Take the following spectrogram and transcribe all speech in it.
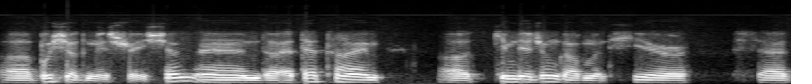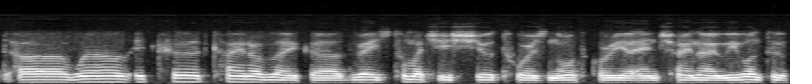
uh, uh, Bush administration, and uh, at that time, Kim Dae-jung government here said, well, it could kind of like raise too much issue towards North Korea and China. We want to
